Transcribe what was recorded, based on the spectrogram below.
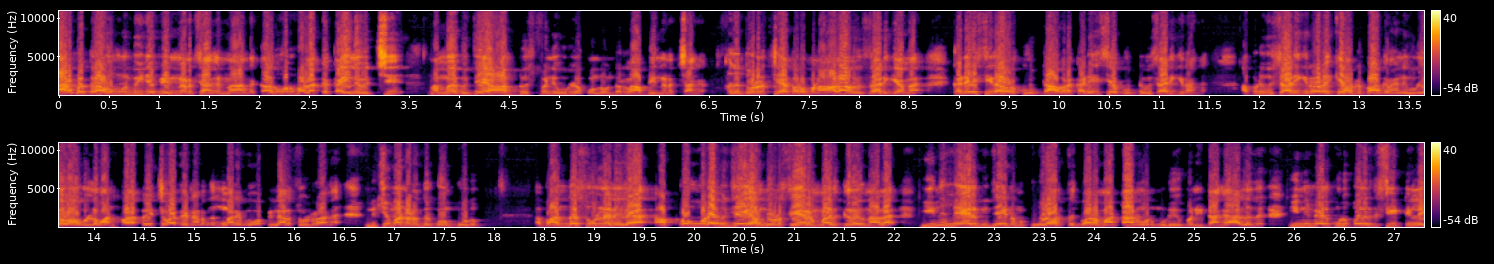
ஆரம்பத்துல அவங்களும் பிஜேபி என்ன நினைச்சாங்கன்னா அந்த கரூர் வழக்க கையில வச்சு நம்ம விஜய் ஆம் ட்விஸ்ட் பண்ணி உள்ள கொண்டு வந்துடலாம் அப்படின்னு நினைச்சாங்க. அது தொடர்ச்சியாக ரொம்ப நாளா அவர் விசாரிக்காம கடைசியில அவரை கூப்பிட்டு அவரை கடைசியா கூப்பிட்டு விசாரிக்கிறாங்க. அப்படி விசாரிக்கிற வரைக்கும் அவர் பாக்குறாங்க நீ உள்ளவா உள்ளவான்னு பல பேச்சுவார்த்தை நடந்து மறைமுகமா பின்னால சொல்றாங்க. நிச்சயமா நடந்திருக்கவும் கூடும். அப்ப அந்த சூழ்நிலையில அப்ப கூட விஜய் அவங்களோட சேர மறுக்கிறதுனால இனிமேல் விஜய் நம்ம கூடாரத்துக்கு வரமாட்டான்னு ஒரு முடிவு பண்ணிட்டாங்க. அல்லது இனிமேல் கொடுப்பதற்கு சீட் இல்லை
